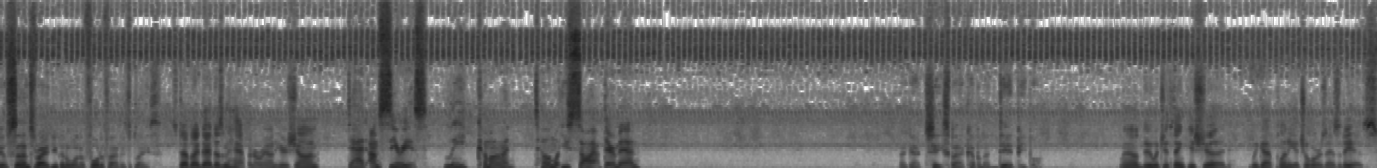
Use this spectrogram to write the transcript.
Your son's right. You're gonna want to fortify this place. Stuff like that doesn't happen around here, Shawn. Dad, I'm serious. Lee, come on. Tell him what you saw out there, man. I got chased by a couple of dead people. Well, do what you think you should. We got plenty of chores as it is.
